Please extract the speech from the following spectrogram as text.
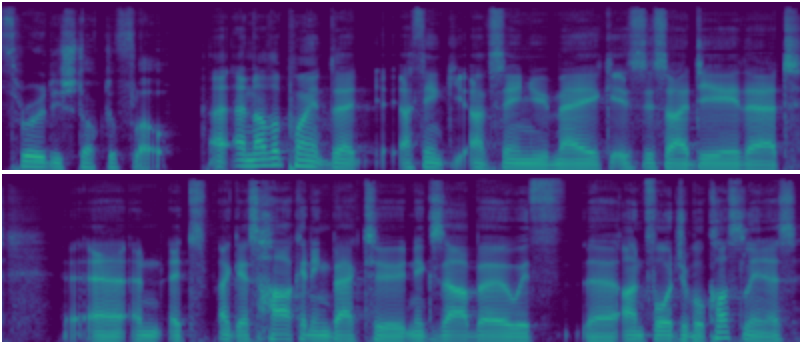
through the stock to flow. Another point that I think I've seen you make is this idea that, uh, and it's I guess harkening back to Nick Szabo with uh, unforgeable costliness.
